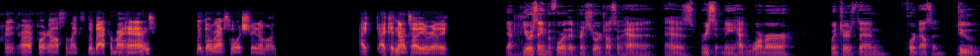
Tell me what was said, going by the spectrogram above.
Prin- uh, Fort Nelson like to the back of my hand, but don't ask me what street I'm on. I I could not tell you really. Yeah, you were saying before that Prince George also had has recently had warmer winters than Fort Nelson. Do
